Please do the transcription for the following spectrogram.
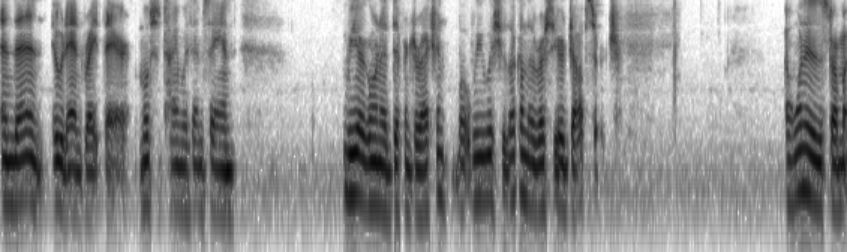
and then it would end right there. Most of the time with them saying, We are going a different direction, but we wish you luck on the rest of your job search. I wanted to start my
